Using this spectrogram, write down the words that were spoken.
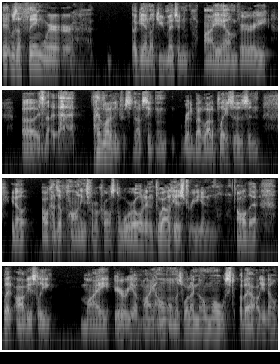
it was a thing where, again, like you mentioned, I am very. Uh, it's not. I have a lot of interest, and I've seen, read about a lot of places, and you know, all kinds of hauntings from across the world and throughout history, and all that. But obviously, my area, my home, is what I know most about. You know,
